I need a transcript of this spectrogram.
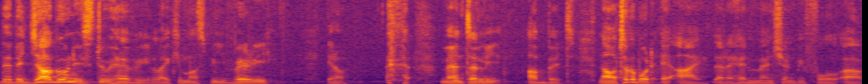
The, the jargon is too heavy, like you must be very, you know, mentally upbeat. Now i talk about AI that I had mentioned before, uh,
